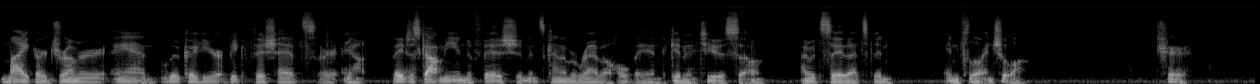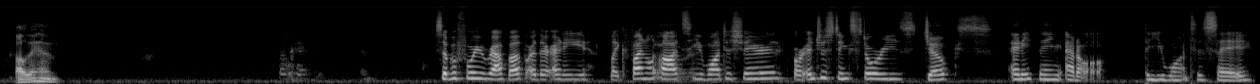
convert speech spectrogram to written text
Mike, our drummer, and Luca here at big Phish heads. Or yeah, they just got me into Phish, and it's kind of a rabbit hole band to get into. So I would say that's been influential. sure. All of. Okay. So before we wrap up, are there any like final oh, thoughts you want to share or interesting stories, jokes, anything at all that you want to say?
